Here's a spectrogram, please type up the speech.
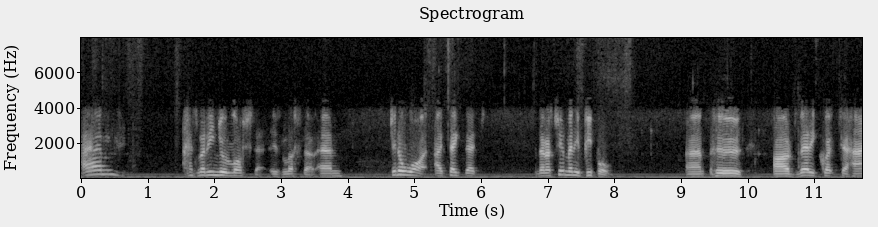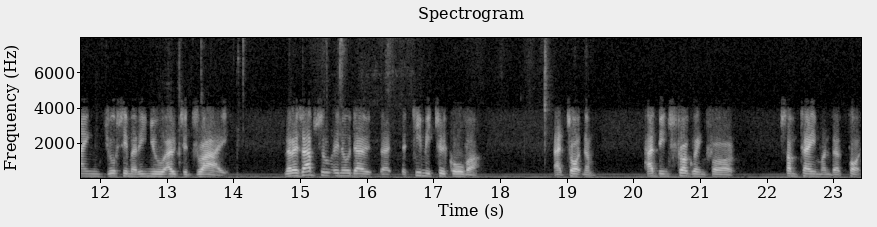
Um, has Mourinho lost it, his luster? Um, do you know what? I think that there are too many people um, who are very quick to hang Jose Mourinho out to dry. There is absolutely no doubt that the team he took over at Tottenham had been struggling for some time under Poch.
